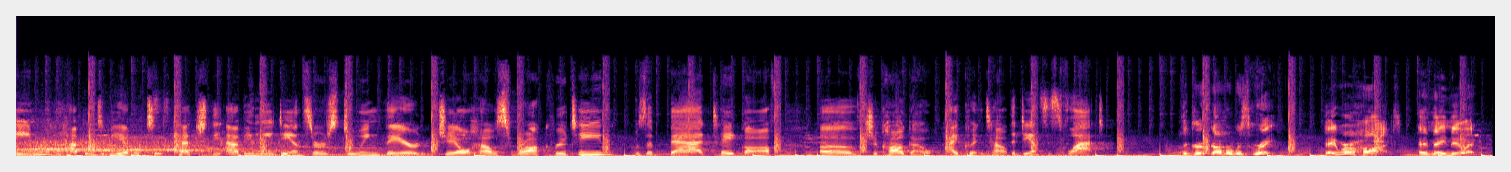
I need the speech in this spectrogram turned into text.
Team, happened to be able to catch the Abby Lee dancers doing their jailhouse rock routine. It was a bad takeoff of Chicago. I couldn't tell. The dance is flat. The group number was great. They were hot and they knew it.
